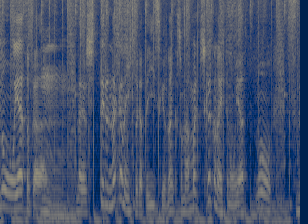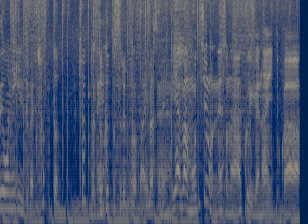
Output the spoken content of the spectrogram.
の親とか,、うんうんなんか知ってる仲のいい人とかっていいですけどなんかそのあんまり近くない人の親の素手おにぎりとかちょっとちょっとね。ゾクッとする部分もありますよね。いやまあもちろんねその悪意がないとか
